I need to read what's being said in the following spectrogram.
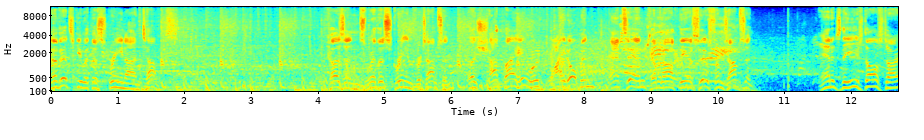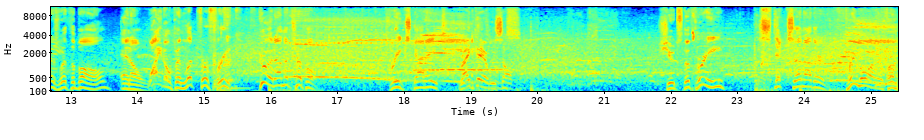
Nowitzki with the screen on Thomas. Cousins with a screen for Thompson. A shot by Hayward, wide open. That's in, coming off the assist from Thompson. And it's the East All-Stars with the ball. And a wide open look for Freak. Good on the triple. Freak's got eight. Right there, we saw. Shoots the three. Sticks another. Three more from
